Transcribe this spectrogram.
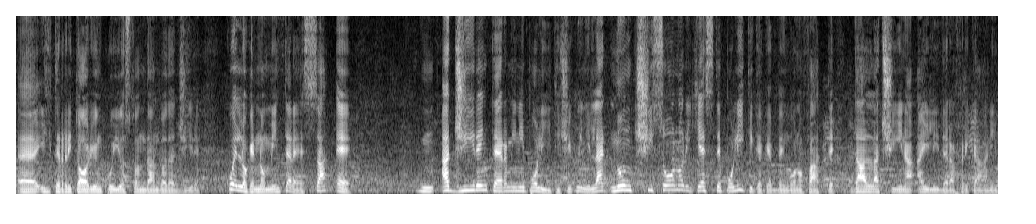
eh, il territorio in cui io sto andando ad agire. Quello che non mi interessa è agire in termini politici, quindi la, non ci sono richieste politiche che vengono fatte dalla Cina ai leader africani.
